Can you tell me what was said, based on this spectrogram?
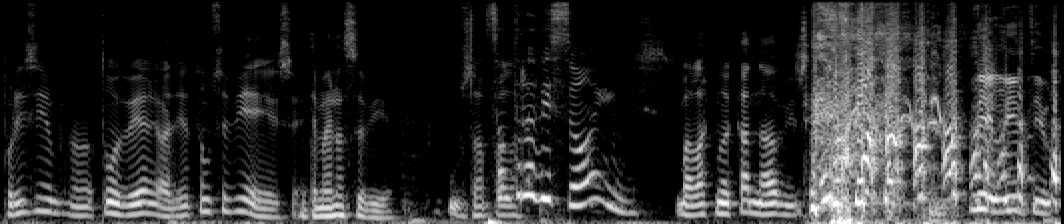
Por exemplo, estão a ver? Olha, eu não sabia esse. Eu também não sabia. São falar. tradições. Vai lá que não é cannabis. Nem lítio.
